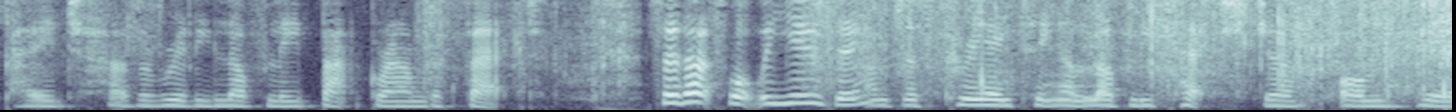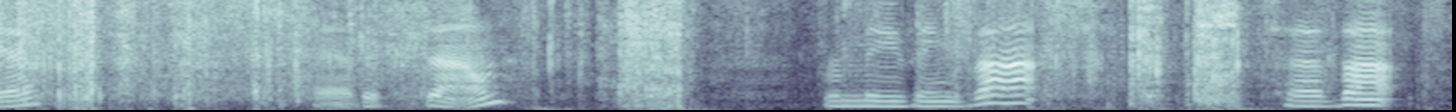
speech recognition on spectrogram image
page has a really lovely background effect. So that's what we're using. I'm just creating a lovely texture on here. Tear this down. Removing that. That.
